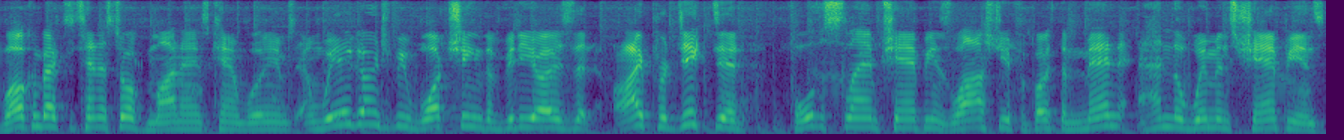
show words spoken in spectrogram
Welcome back to Tennis Talk. My name's Cam Williams, and we are going to be watching the videos that I predicted for the Slam champions last year for both the men and the women's champions,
